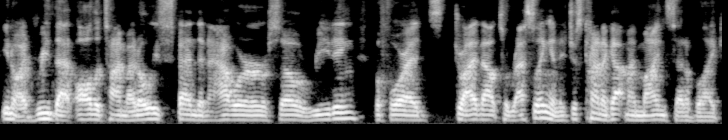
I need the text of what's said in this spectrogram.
you know i'd read that all the time. I'd always spend an hour or so reading before i'd drive out to wrestling and it just kind of got my mindset of like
